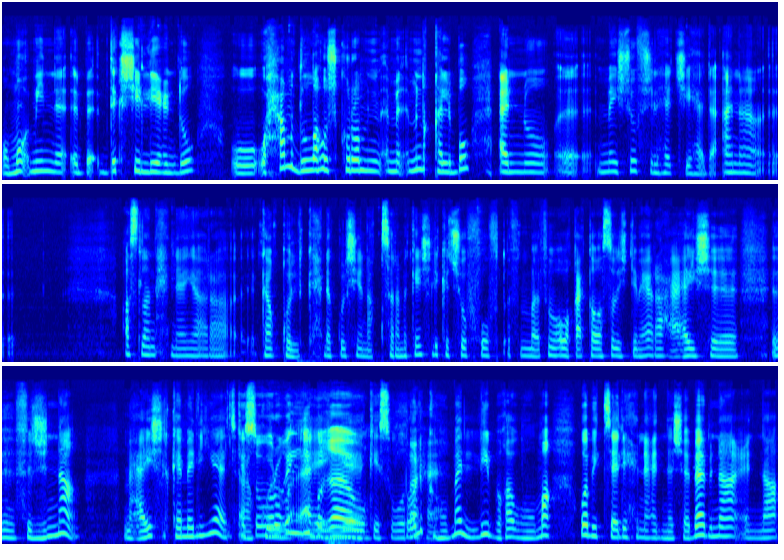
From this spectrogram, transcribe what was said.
ومؤمن ب- بداك الشيء اللي عنده. وحمد الله وشكره من, من قلبه أنه آه، ما يشوفش لهذا الشيء هذا. أنا آه، أصلا حنايا راه كنقول لك حنا كلشي ناقص. راه ما كاينش اللي كتشوفه في- مواقع التواصل الاجتماعي راه عايش آه، آه، في الجنة. معايش الكماليات كيصوروا غير اللي بغاو. كيصوروا لك. هما اللي بغاو هما وبالتالي حنا عندنا شبابنا عندنا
